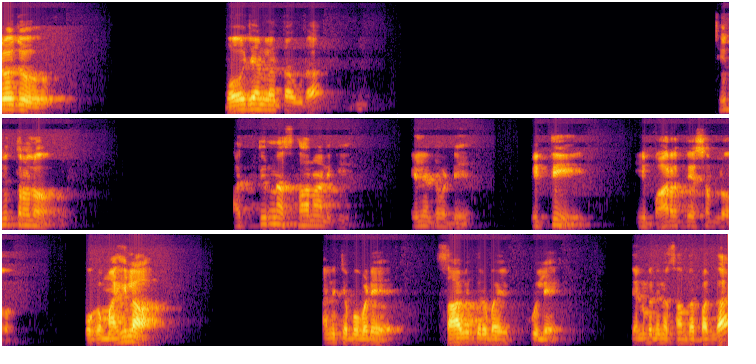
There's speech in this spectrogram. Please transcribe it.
ఈరోజు బహుజనులంతా కూడా చరిత్రలో అత్యున్న స్థానానికి వెళ్ళినటువంటి వ్యక్తి ఈ భారతదేశంలో ఒక మహిళ అని చెప్పబడే సావిత్రిబాయి పూలే జన్మదిన సందర్భంగా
